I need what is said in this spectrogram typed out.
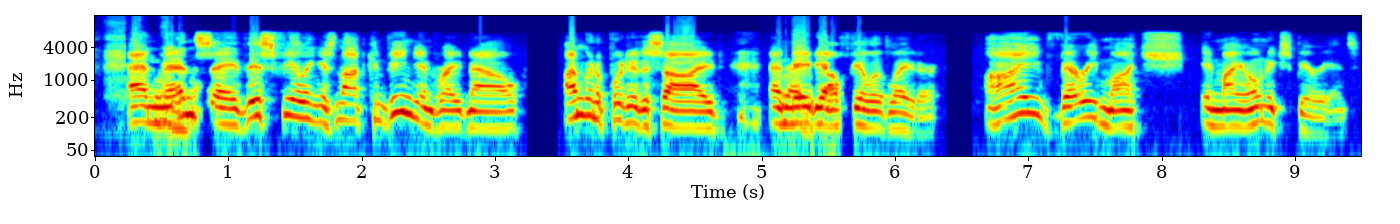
and men say, This feeling is not convenient right now. I'm going to put it aside and Right. maybe I'll feel it later. I very much, in my own experience,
